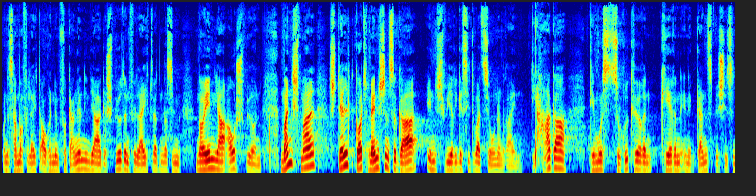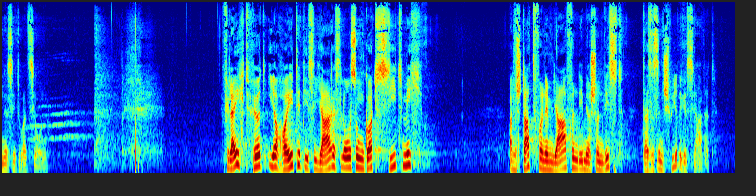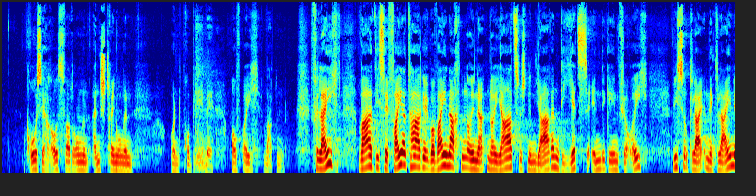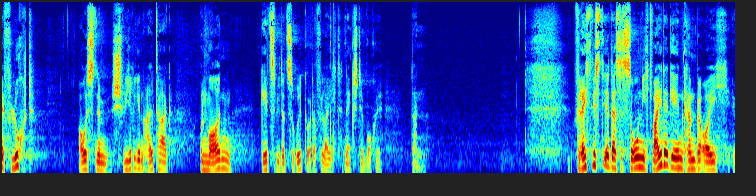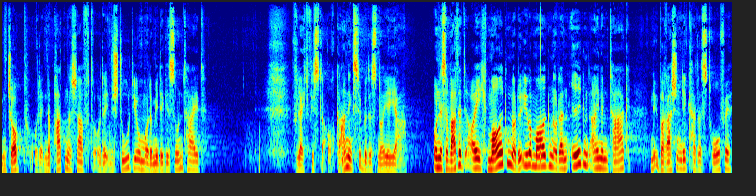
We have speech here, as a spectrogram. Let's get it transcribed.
Und das haben wir vielleicht auch in dem vergangenen Jahr gespürt und vielleicht werden wir es im neuen Jahr auch spüren. Manchmal stellt Gott Menschen sogar in schwierige Situationen rein. Die Hagar, die muss zurückkehren in eine ganz beschissene Situation. Vielleicht hört ihr heute diese Jahreslosung, Gott sieht mich, am Start von einem Jahr, von dem ihr schon wisst, dass es ein schwieriges Jahr wird. Große Herausforderungen, Anstrengungen und Probleme auf euch warten. Vielleicht war diese Feiertage über Weihnachten, Neujahr zwischen den Jahren, die jetzt zu Ende gehen, für euch wie so eine kleine Flucht aus einem schwierigen Alltag. Und morgen geht es wieder zurück oder vielleicht nächste Woche dann. Vielleicht wisst ihr, dass es so nicht weitergehen kann bei euch im Job oder in der Partnerschaft oder im Studium oder mit der Gesundheit. Vielleicht wisst ihr auch gar nichts über das neue Jahr. Und es erwartet euch morgen oder übermorgen oder an irgendeinem Tag eine überraschende Katastrophe.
